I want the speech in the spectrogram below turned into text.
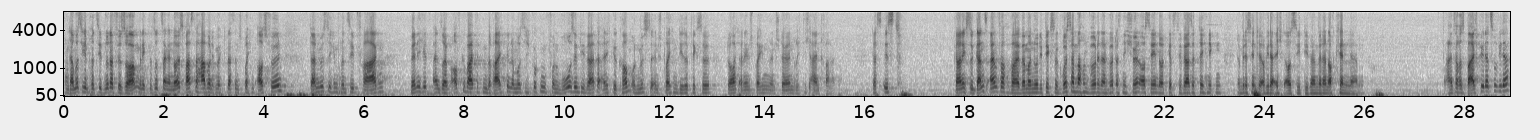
Und da muss ich im Prinzip nur dafür sorgen, wenn ich sozusagen ein neues Raster habe und ich möchte das entsprechend ausfüllen, dann müsste ich im Prinzip fragen, wenn ich jetzt in so einem aufgeweiteten Bereich bin, dann muss ich gucken, von wo sind die Werte eigentlich gekommen und müsste entsprechend diese Pixel dort an den entsprechenden Stellen richtig eintragen. Das ist gar nicht so ganz einfach, weil wenn man nur die Pixel größer machen würde, dann wird das nicht schön aussehen. Dort gibt es diverse Techniken, damit es hinterher auch wieder echt aussieht. Die werden wir dann auch kennenlernen. Einfaches Beispiel dazu wieder.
